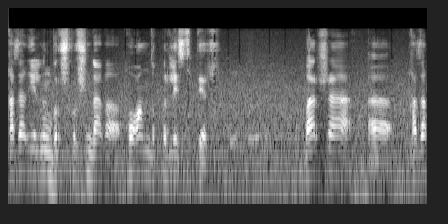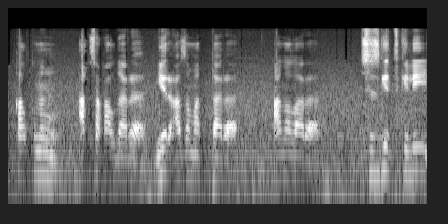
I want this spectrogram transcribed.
қазақ елінің бұрыш бұрышындағы қоғамдық бірлестіктер барша ә, қазақ халқының ақсақалдары ер азаматтары аналары сізге тікелей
